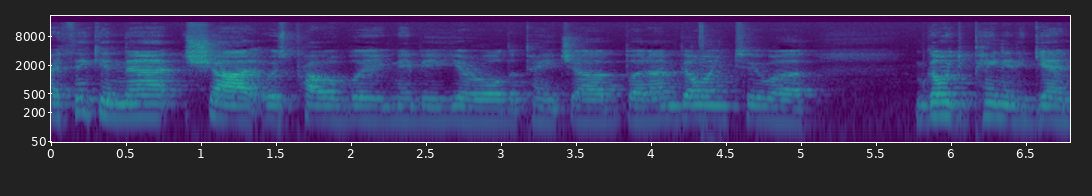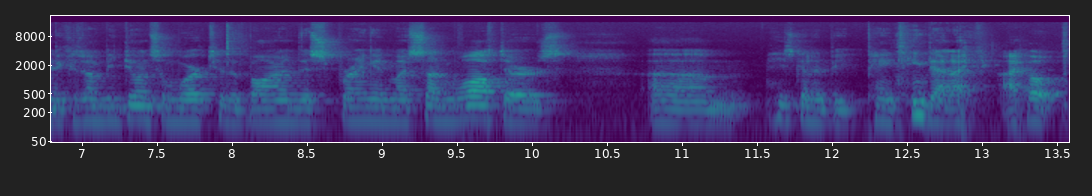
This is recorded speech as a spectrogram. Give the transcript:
I think in that shot it was probably maybe a year old the paint job. But I'm going to uh, I'm going to paint it again because I'm be doing some work to the barn this spring, and my son Walter's um, he's going to be painting that. I, I hope.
